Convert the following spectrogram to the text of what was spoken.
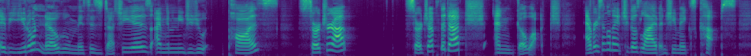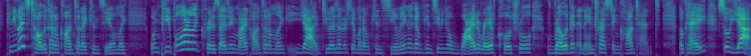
If you don't know who Mrs. Dutchy is, I'm going to need you to pause, search her up, search up the Dutch, and go watch. Every single night she goes live and she makes cups. Can you guys tell the kind of content I consume? Like when people are like criticizing my content, I'm like, yeah, do you guys understand what I'm consuming? Like I'm consuming a wide array of cultural, relevant, and interesting content. Okay. So yeah,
